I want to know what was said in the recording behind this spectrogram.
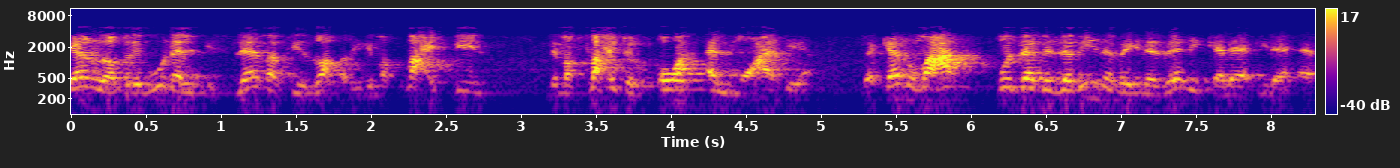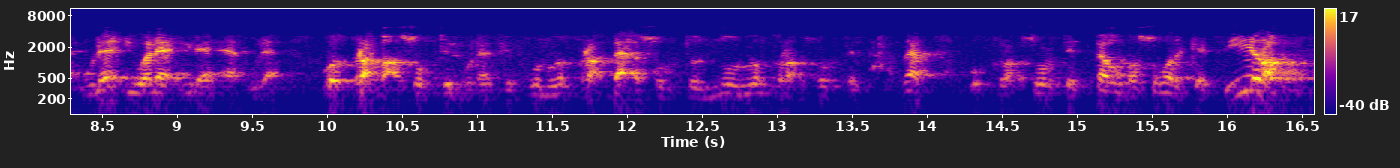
كانوا يضربون الإسلام في ظهره لمصلحة مين؟ لمصلحة القوى المعادية. فكانوا مع مذبذبين بين ذلك لا إلى هؤلاء ولا إلى هؤلاء. واقرأ بقى سورة المنافقون واقرأ بقى سورة النور واقرأ سورة الأحزاب واقرأ سورة التوبة صور كثيرة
